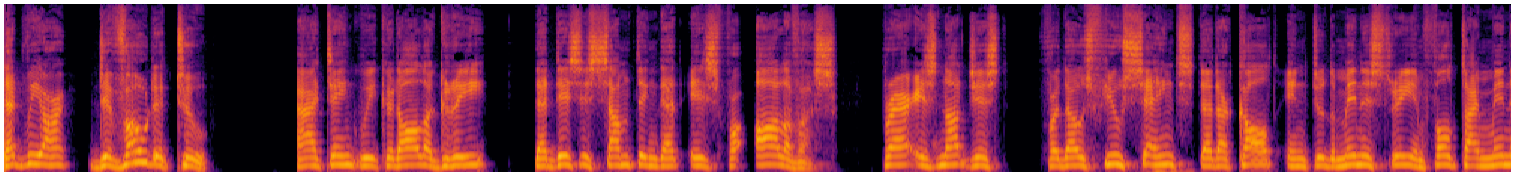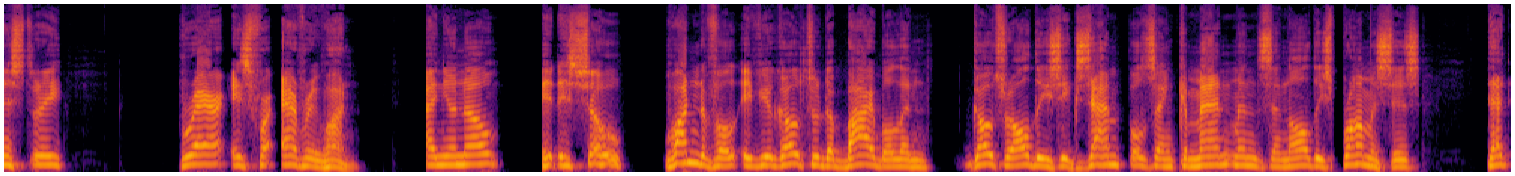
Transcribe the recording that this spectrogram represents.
that we are devoted to, I think we could all agree that this is something that is for all of us. Prayer is not just for those few saints that are called into the ministry in full time ministry. Prayer is for everyone. And you know, it is so wonderful if you go through the Bible and go through all these examples and commandments and all these promises that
